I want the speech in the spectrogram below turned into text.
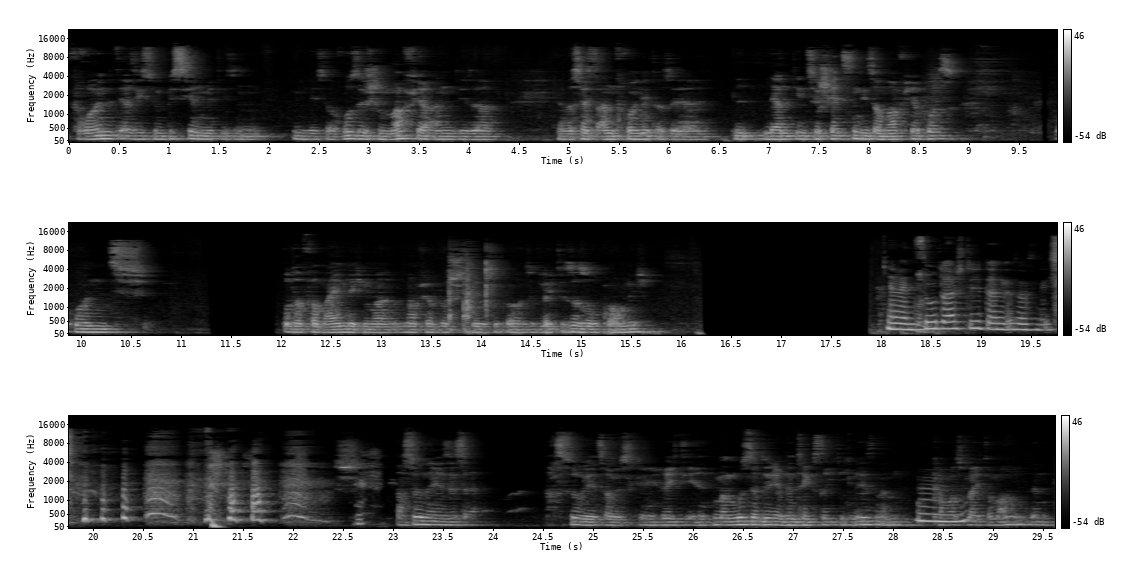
freundet er sich so ein bisschen mit diesem mit dieser russischen Mafia an, dieser, ja, was heißt anfreundet, also er lernt ihn zu schätzen, dieser Mafia-Boss. Und oder vermeintlich Mafia-Boss steht sogar, also vielleicht ist er so gar nicht. Ja, wenn es so da steht, dann ist es nicht. Achso, nee, es ist Ach so, jetzt habe ich es richtig. Man muss natürlich auch den Text richtig lesen, dann mhm. kann man es vielleicht auch machen. Dann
